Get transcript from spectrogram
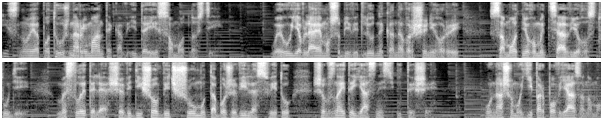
Існує потужна романтика в ідеї самотності. Ми уявляємо собі відлюдника на вершині гори, самотнього митця в його студії, мислителя, що відійшов від шуму та божевілля світу, щоб знайти ясність у тиші. У нашому гіперпов'язаному,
